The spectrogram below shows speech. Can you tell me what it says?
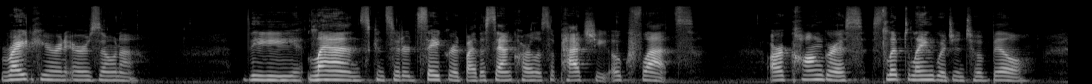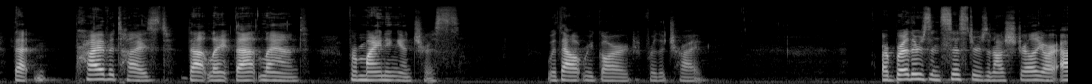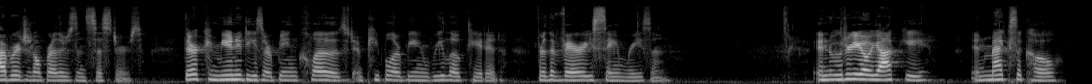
Right here in Arizona, the lands considered sacred by the San Carlos Apache, Oak Flats, our Congress slipped language into a bill that privatized that, la that land for mining interests without regard for the tribe. Our brothers and sisters in Australia, our Aboriginal brothers and sisters, their communities are being closed and people are being relocated for the very same reason. In Rio Yaqui, in Mexico,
